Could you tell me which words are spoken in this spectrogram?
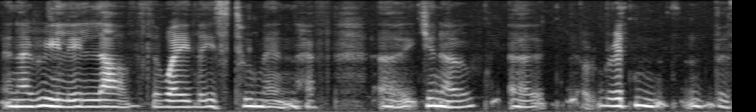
And I really love the way these two men have uh, you know uh, written the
